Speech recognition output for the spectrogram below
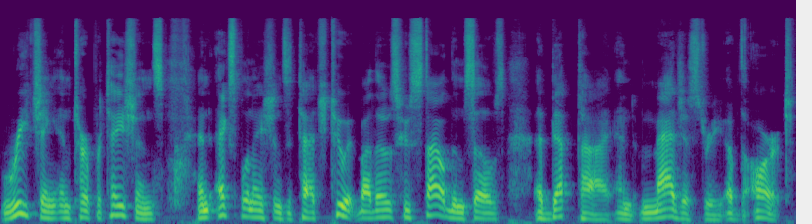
reaching interpretations and explanations attached to it by those who styled themselves adepti and magistry of the art.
